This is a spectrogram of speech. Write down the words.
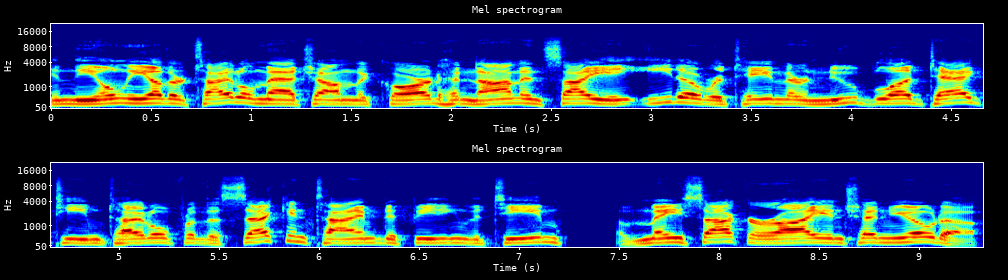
In the only other title match on the card, Hanan and Saya Iida retained their new blood tag team title for the second time, defeating the team of Mai Sakurai and Chen Yoda.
